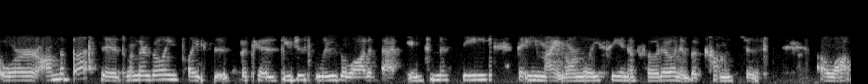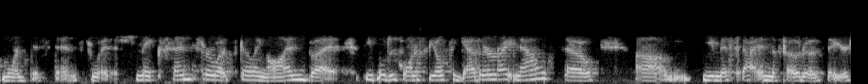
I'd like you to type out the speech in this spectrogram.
or on the buses when they're going places, because you just lose a lot of that intimacy that you might normally see in a photo, and it becomes just a lot more distanced, which makes sense for what's going on, but people just want to feel together right now. So um, you miss that in the photos that you're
